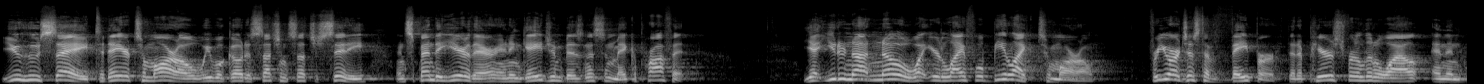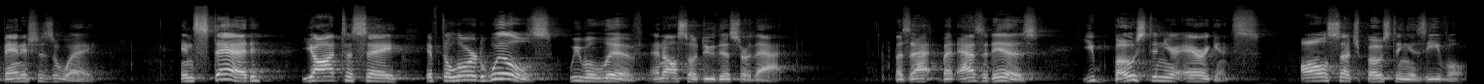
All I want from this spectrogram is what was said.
you who say, Today or tomorrow we will go to such and such a city and spend a year there and engage in business and make a profit. Yet you do not know what your life will be like tomorrow, for you are just a vapor that appears for a little while and then vanishes away. Instead, you ought to say, If the Lord wills, we will live and also do this or that. But, that, but as it is, you boast in your arrogance. All such boasting is evil.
